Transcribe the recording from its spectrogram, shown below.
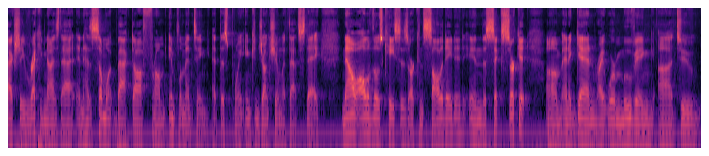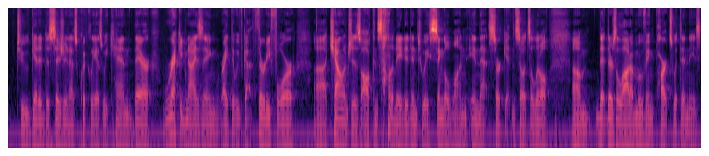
actually recognized that and has somewhat backed off from implementing at this point in conjunction with that stay. Now, all of those cases are consolidated in the Sixth Circuit. Um, and again, right, we're moving uh, to to get a decision as quickly as we can there, recognizing right that we've got 34 uh, challenges all consolidated into a single one in that circuit, and so it's a little. Um, th- there's a lot of moving parts within these,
